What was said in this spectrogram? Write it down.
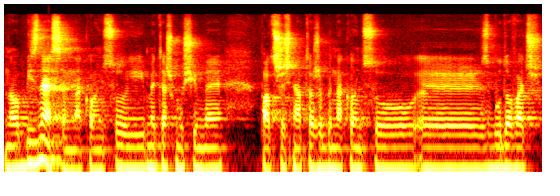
no, biznesem na końcu i my też musimy patrzeć na to, żeby na końcu y, zbudować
